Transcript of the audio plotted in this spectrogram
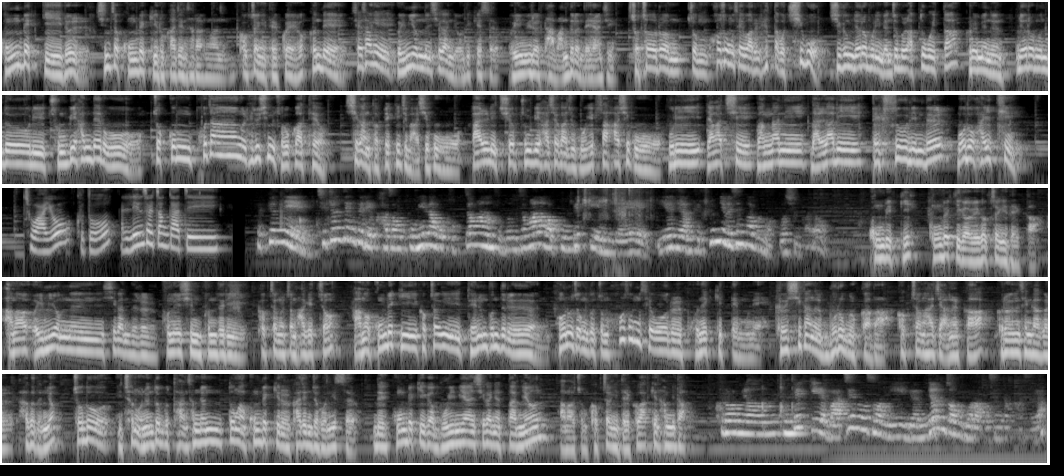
공백기를 진짜 공백기로 가진 사람은 걱정이 될 거예요. 근데 세상에 의미 없는 시간이 어디 있겠어요? 의미를 다 만들어내야지. 저처럼 좀 허송세월을 했다고 치고 지금 여러분이 면접을 앞두고 있다? 그러면은 여러분들이 준비한 대로 조금 포장을 해주시면 좋을 것 같아요. 시간 더 뺏기지 마시고 빨리 취업 준비하셔가지고 입사하시고 우리 양아치, 왕난이, 날라리, 백수님들 모두 화이팅! 좋아요, 구독, 알림 설정까지. 대표님, 취준생들이 가장 고민하고 걱정하는 부분 중 하나가 공백기인데 이에 대한 대표님의 생각은 어떠신가요? 공백기? 공백기가 왜 걱정이 될까? 아마 의미 없는 시간들을 보내신 분들이 걱정을 좀 하겠죠? 아마 공백기 걱정이 되는 분들은 어느 정도 좀 호송 세월을 보냈기 때문에 그 시간을 물어볼까봐 걱정하지 않을까? 그런 생각을 하거든요. 저도 2005년도부터 한 3년 동안 공백기를 가진 적은 있어요. 근데 공백기가 무의미한 시간이었다면 아마 좀 걱정이 될 것 같긴 합니다. 그러면 공백기의 마지노선이 몇 년 정도라고 생각하세요?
